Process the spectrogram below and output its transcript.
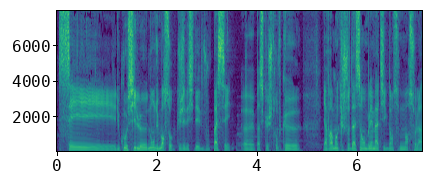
C'est du coup aussi le nom du morceau que j'ai décidé de vous passer euh, parce que je trouve que il y a vraiment quelque chose d'assez emblématique dans ce morceau-là.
